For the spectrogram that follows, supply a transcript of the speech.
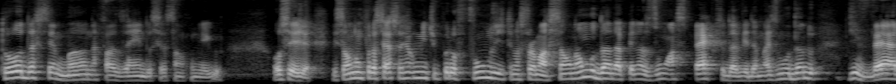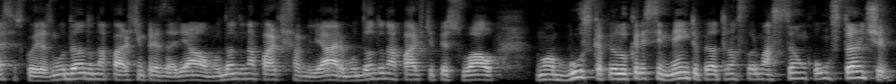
toda semana fazendo sessão comigo. Ou seja, estão num processo realmente profundo de transformação, não mudando apenas um aspecto da vida, mas mudando diversas coisas, mudando na parte empresarial, mudando na parte familiar, mudando na parte pessoal, numa busca pelo crescimento, pela transformação constante.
